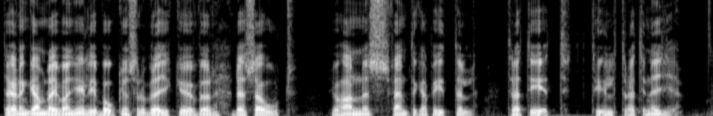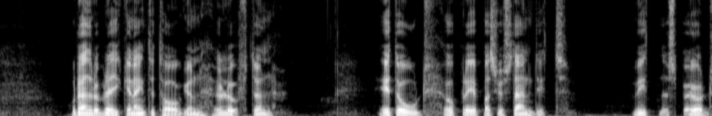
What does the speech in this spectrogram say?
Det är den gamla evangeliebokens rubrik över dessa ord, Johannes femte kapitel 31 till 39. Och den rubriken är inte tagen ur luften. Ett ord upprepas ju ständigt, vittnesbörd,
